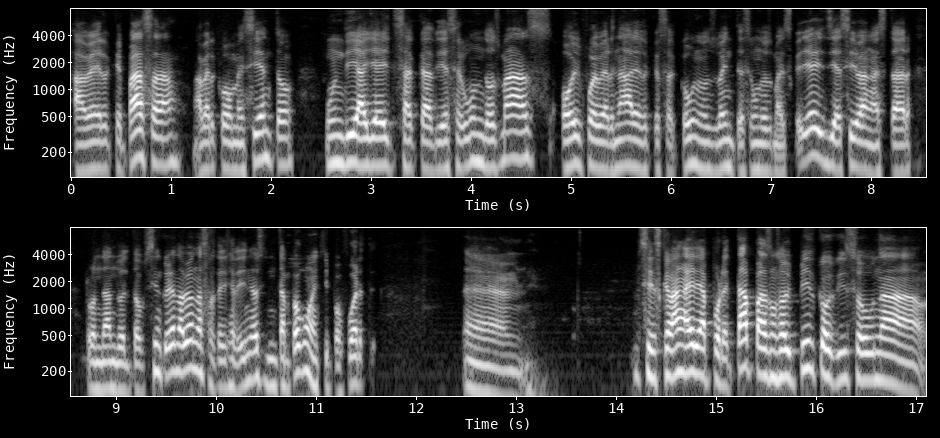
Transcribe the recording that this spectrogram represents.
a ver qué pasa, a ver cómo me siento. Un día Yates saca 10 segundos más, hoy fue Bernal el que sacó unos 20 segundos más que Yates y así van a estar rondando el top 5. Yo no veo una estrategia de Ineos ni tampoco un equipo fuerte. Em, si es que van a ir a por etapas, no soy Pitcock hizo una,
